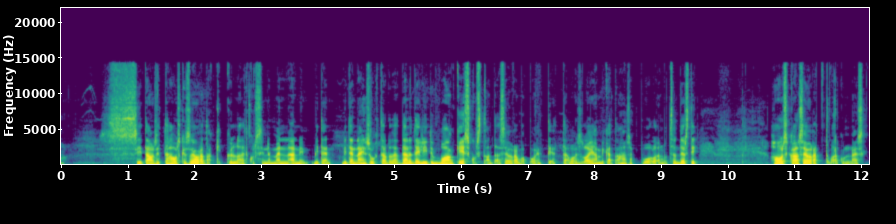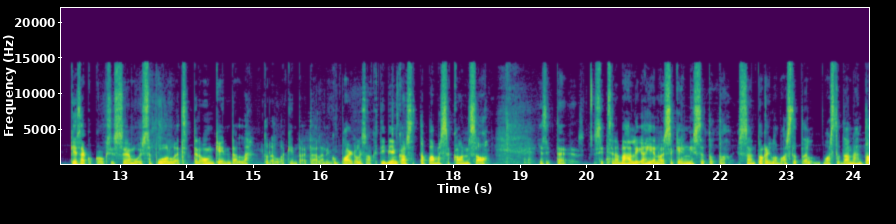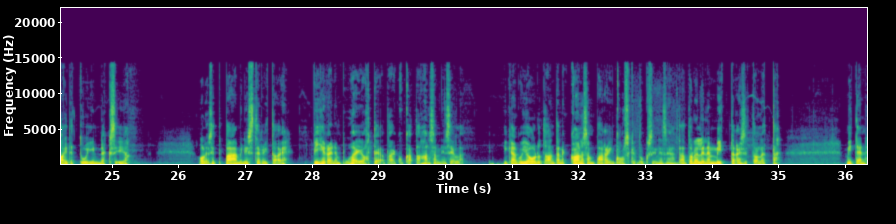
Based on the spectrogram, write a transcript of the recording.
sitä on sitten hauska seuratakin kyllä, että kun sinne mennään, niin miten, miten näihin suhtaudutaan. Tämä nyt ei liity vaan keskustaan tämä seuraava pointti, että tämä voisi olla ihan mikä tahansa puolue, mutta se on tietysti hauskaa seurattavaa, kun näissä kesäkokouksissa ja muissa puolueet sitten on kentällä todellakin, tai täällä niin kuin paikallisaktiivien kanssa tapaamassa kansaa. Ja sitten sit siellä vähän liian hienoissa kengissä tota, jossain torilla vastataan, vastataan näihin taitettuun indeksiin, ja oli sitten pääministeri tai vihreiden puheenjohtaja tai kuka tahansa, niin siellä ikään kuin joudutaan tänne kansan parin kosketuksiin, niin sehän tämä todellinen mittari sitten on, että miten,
